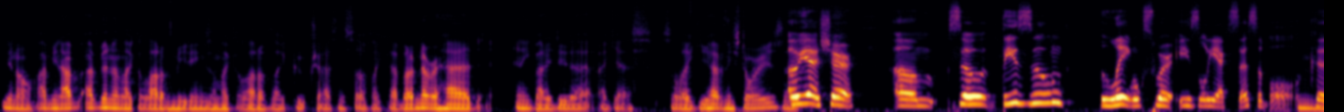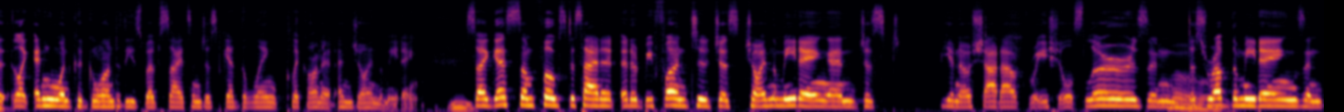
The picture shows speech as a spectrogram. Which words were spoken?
you know I mean I've I've been in like a lot of meetings and like a lot of like group chats and stuff like that, but I've never had anybody do that. I guess so. Like, you have any stories? Oh yeah, sure. Um, so these Zoom links were easily accessible. Mm. Like anyone could go onto these websites and just get the link, click on it, and join the meeting. Mm. So I guess some folks decided it would be fun to just join the meeting and just you know shout out racial slurs and Whoa. disrupt the meetings and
